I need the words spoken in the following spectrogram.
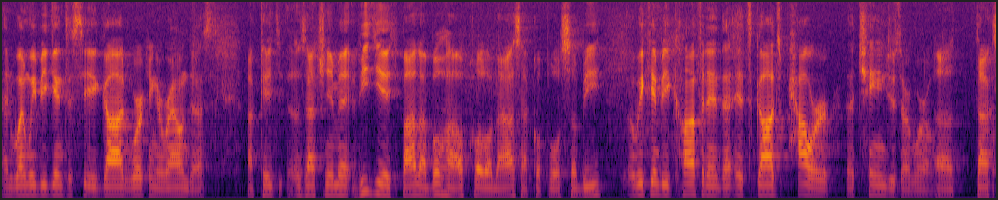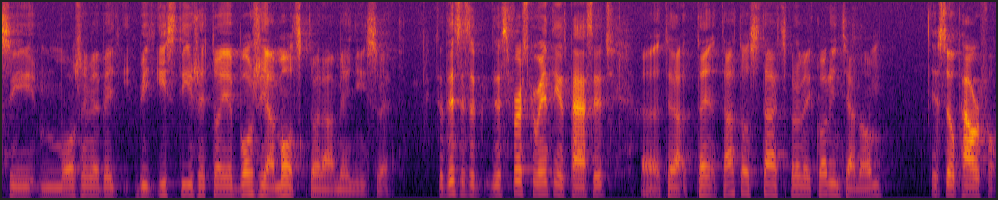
and when we begin to see God working around us, a keď začneme vidieť Pána Boha okolo nás, ako pôsobí, we can be confident that it's God's power that changes our world. a tak si môžeme byť, byť istí, že to je Božia moc, ktorá mení svet. So this is a, this First Corinthians passage E, Teda te, táto stať z 1. Korintianom is so powerful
